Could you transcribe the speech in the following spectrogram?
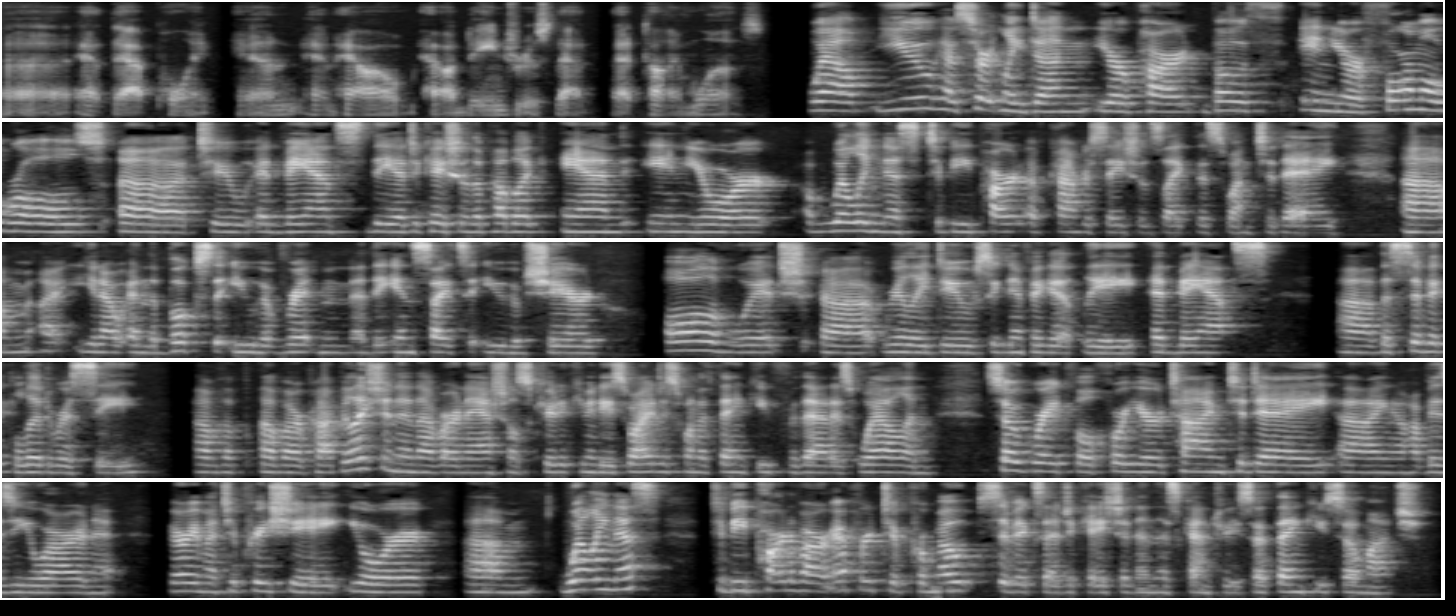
uh, at that point and and how how dangerous that that time was well, you have certainly done your part both in your formal roles uh, to advance the education of the public and in your willingness to be part of conversations like this one today. Um, you know, and the books that you have written and the insights that you have shared, all of which uh, really do significantly advance uh, the civic literacy of, of our population and of our national security community. So I just want to thank you for that as well. And so grateful for your time today. Uh, I know how busy you are and I very much appreciate your um, willingness to be part of our effort to promote civics education in this country. So thank you so much.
